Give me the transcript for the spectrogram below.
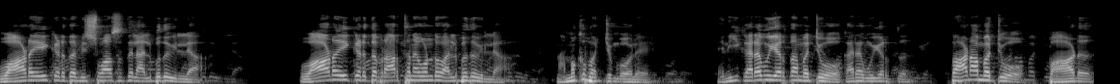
വാടകയ്ക്കെടുത്ത വിശ്വാസത്തിൽ അത്ഭുതമില്ല. വാടകയ്ക്കെടുത്ത പ്രാർത്ഥന കൊണ്ടും അത്ഭുതമില്ല. നമുക്ക് പറ്റും പോലെ. എനിക്ക് കരമുയർത്താൻ പറ്റുമോ കരമുയർത്ത്. പാടാൻ പറ്റുമോ പാട്.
